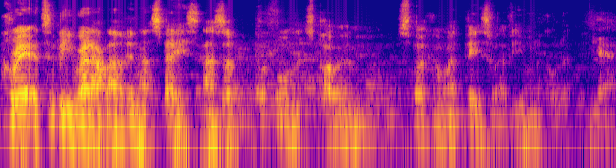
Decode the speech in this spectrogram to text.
created to be read out loud in that space as a performance poem, spoken word piece, whatever you want to call it. Yeah.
